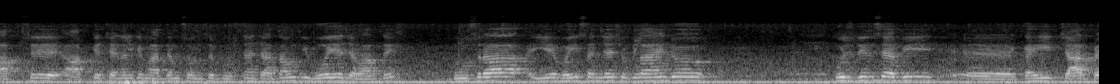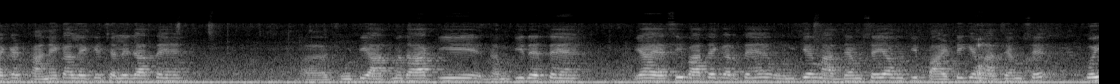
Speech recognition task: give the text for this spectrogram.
आपसे, आपके चैनल के माध्यम से उनसे पूछना चाहता हूँ कि वो ये जवाब दें। दूसरा, ये वही संजय शुक्ला हैं जो कुछ दिन से अभी कहीं चार पैकेट खाने का लेके चले जाते हैं। झूठी आत्मदाह की धमकी देते हैं या ऐसी बातें करते हैं उनके माध्यम से या उनकी पार्टी के माध्यम से। कोई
